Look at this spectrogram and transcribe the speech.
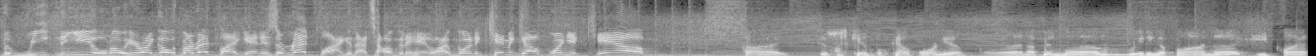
the re- the yield. Oh, here I go with my red flag again. Is a red flag, and that's how I'm going to handle it. I'm going to Kim in California. Kim. Hi, this is Kim from California, and I've been uh, reading up on uh, EPLAN,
